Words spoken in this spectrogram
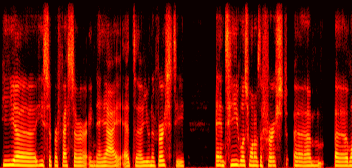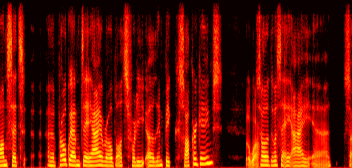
He uh, he's a professor in AI at the university, and he was one of the first um, uh, ones that uh, programmed AI robots for the Olympic soccer games. But wow. So it was the AI, uh, so,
